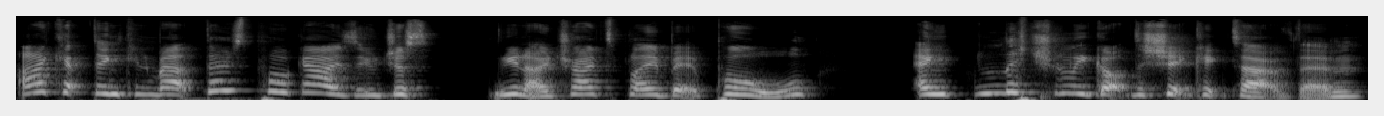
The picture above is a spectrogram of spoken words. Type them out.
I kept thinking about those poor guys who just, you know, tried to play a bit of pool and literally got the shit kicked out of them.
